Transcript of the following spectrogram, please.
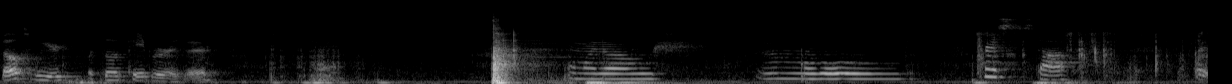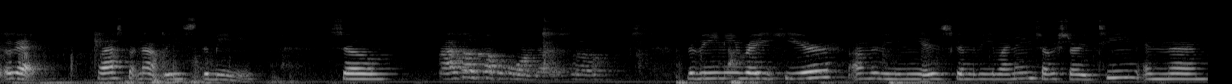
That looks weird with the paper right there. Oh my gosh. Emerald. Chris, stop. Okay. Last but not least, the beanie. So I still have a couple more guys, so the beanie right here on the beanie is going to be my name, Star 18, and then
